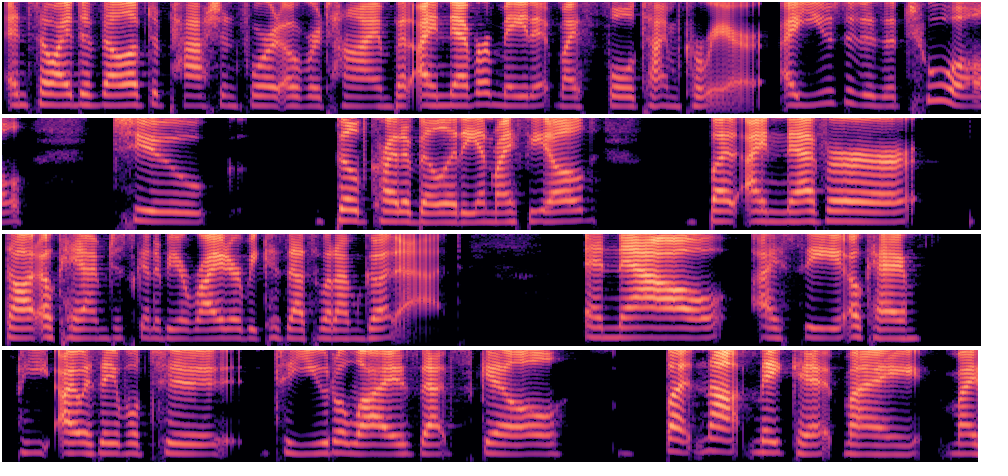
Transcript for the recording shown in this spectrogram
And so I developed a passion for it over time, but I never made it my full-time career. I used it as a tool to build credibility in my field, but I never thought, okay, I'm just going to be a writer because that's what I'm good at. And now I see, okay, I was able to to utilize that skill but not make it my my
